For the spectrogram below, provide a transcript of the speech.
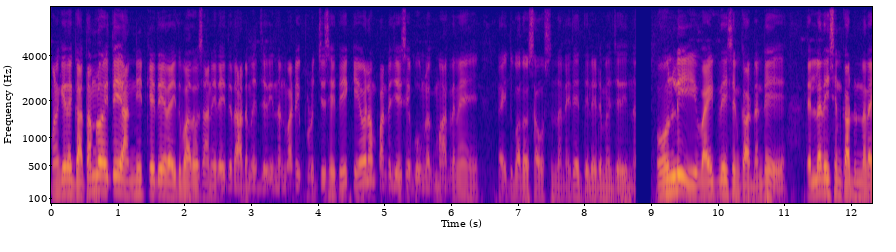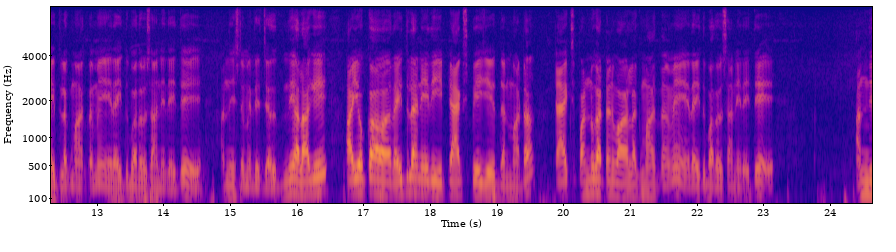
మనకైతే గతంలో అయితే అన్నిటికైతే రైతు భరోసా అనేది అయితే రావడం అయితే జరిగిందనమాట ఇప్పుడు వచ్చేసి అయితే కేవలం పంట చేసే భూములకు మాత్రమే రైతు భరోసా వస్తుందని అయితే తెలియడం అయితే జరిగింది ఓన్లీ వైట్ రేషన్ కార్డు అంటే తెల్ల రేషన్ కార్డు ఉన్న రైతులకు మాత్రమే రైతు భరోసా అనేది అయితే అందించడం అయితే జరుగుతుంది. అలాగే ఆ యొక్క రైతులు అనేది ట్యాక్స్ పే చేయొద్దు అనమాట ట్యాక్స్ పన్ను కట్టని వాళ్ళకి మాత్రమే రైతు భరోసా అనేది అయితే అంది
